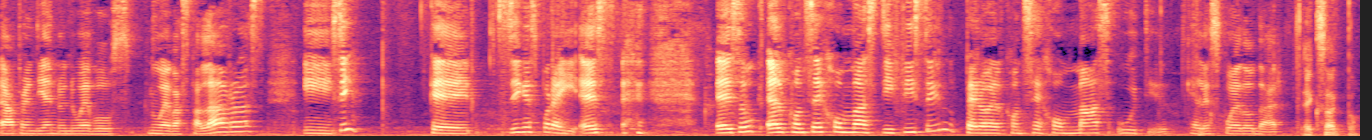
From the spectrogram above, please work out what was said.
aprendiendo nuevos, nuevas palabras y sí, que sigues por ahí. Es, es el consejo más difícil, pero el consejo más útil que les puedo dar. Exacto.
